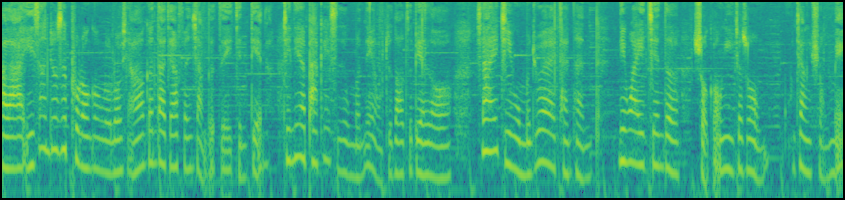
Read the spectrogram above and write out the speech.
好啦，以上就是普龙宫罗罗想要跟大家分享的这一间店啊。今天的 p a c k a g e 我们内容就到这边喽。下一集我们就会来谈谈另外一间的手工艺，叫做木匠雄美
